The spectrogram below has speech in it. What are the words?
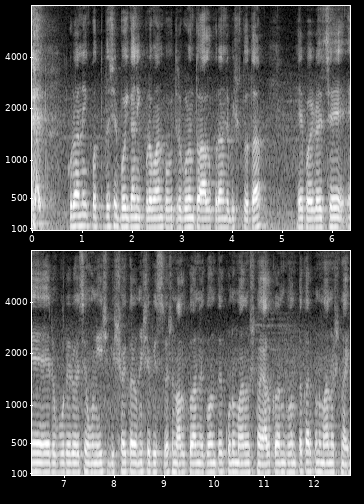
কোরআনিক প্রত্যদেশের বৈজ্ঞানিক প্রমাণ, পবিত্র গ্রন্থ, আল কোরআনের বিশুদ্ধতা এরপরে রয়েছে, এর উপরে রয়েছে উনিশ, বিস্ময়কর উনিশের বিশ্লেষণ। আল কোরআনের গ্রন্থের কোনো মানুষ নয়। আল কোরআন গ্রন্থকার কোনো মানুষ নয়।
